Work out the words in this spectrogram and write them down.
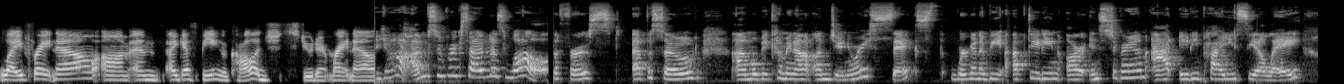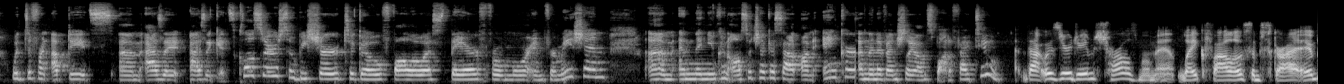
life right now. Um, and I guess being a college student right now. Yeah, I'm super excited as well. The first episode um, will be coming out on January 6th. We're going to be updating our Instagram at ADPiUCLA with different updates um, as it as it gets closer. So be sure to go follow us there for more information. Um, and then you can also check us out on Anchor and then eventually on Spotify too. That was your James Charles moment. Like, follow, subscribe.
